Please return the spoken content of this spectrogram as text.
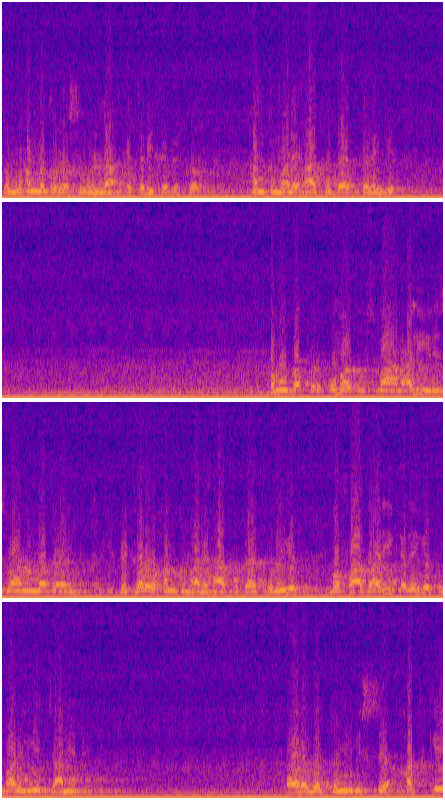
तो मोहम्मद रसूलुल्लाह के तरीके से करो। हम तुम्हारे हाथ पे बैत करेंगे। अबू बकर, उमर, उस्मान, अली रिजवान पे करो। हम तुम्हारे हाथ पे बैत करेंगे, वफादारी करेंगे, तुम्हारे लिए जाने देंगे। और अगर तुम इससे हट के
